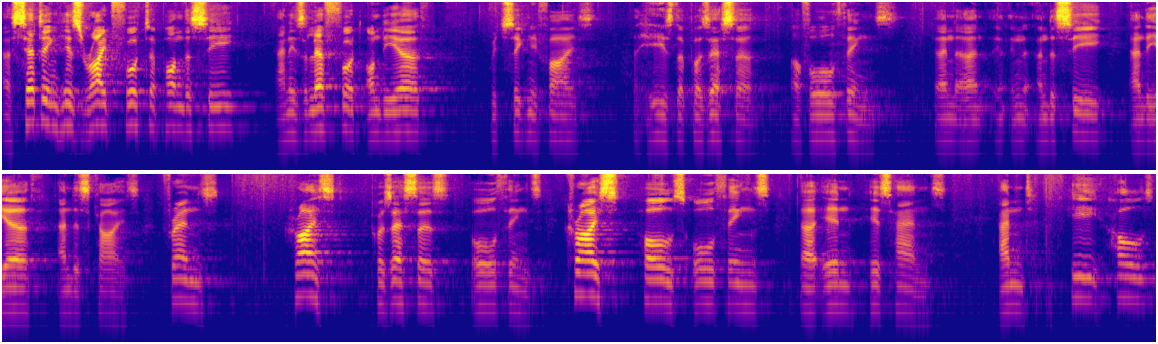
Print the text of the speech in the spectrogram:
uh, setting his right foot upon the sea and his left foot on the earth, which signifies that he is the possessor of all things, and, uh, in, in the sea and the earth and the skies. Friends, Christ possesses all things. Christ holds all things uh, in his hands. And he holds,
